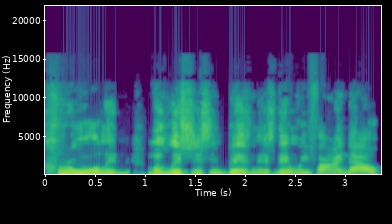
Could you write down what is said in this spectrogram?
cruel and malicious in business. Then we find out,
